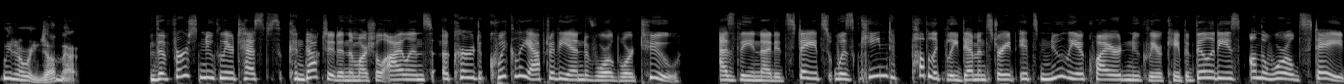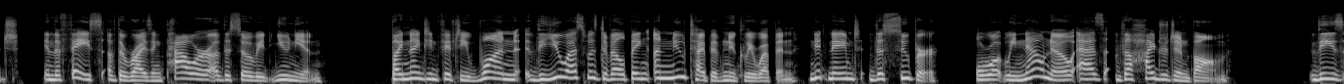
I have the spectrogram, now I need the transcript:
we'd already done that. The first nuclear tests conducted in the Marshall Islands occurred quickly after the end of World War II, as the United States was keen to publicly demonstrate its newly acquired nuclear capabilities on the world stage in the face of the rising power of the Soviet Union. By 1951, the U.S. was developing a new type of nuclear weapon, nicknamed the Super, or what we now know as the hydrogen bomb. These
